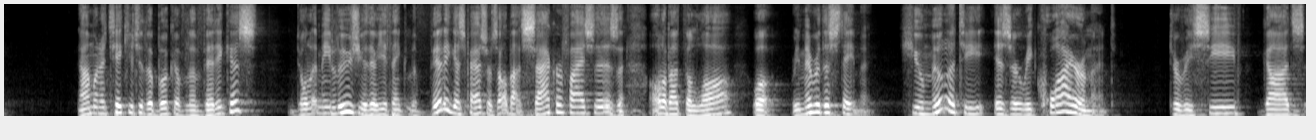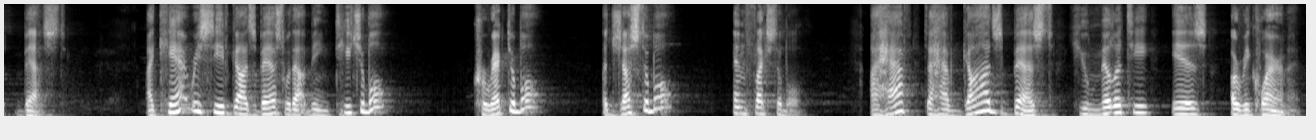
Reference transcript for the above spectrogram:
Now, I'm going to take you to the book of Leviticus. Don't let me lose you there. You think Leviticus, Pastor, it's all about sacrifices and all about the law. Well, Remember this statement humility is a requirement to receive God's best. I can't receive God's best without being teachable, correctable, adjustable, and flexible. I have to have God's best. Humility is a requirement.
